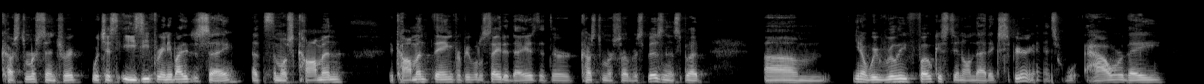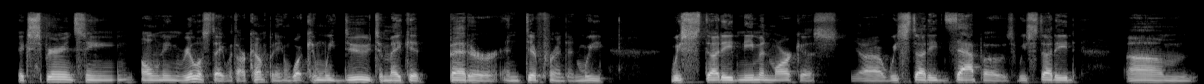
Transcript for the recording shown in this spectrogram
customer centric, which is easy for anybody to say. That's the most common the common thing for people to say today is that they're customer service business, but um, you know, we really focused in on that experience. How are they experiencing owning real estate with our company, and what can we do to make it better and different? And we we studied Neiman Marcus, uh, we studied Zappos, we studied um,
